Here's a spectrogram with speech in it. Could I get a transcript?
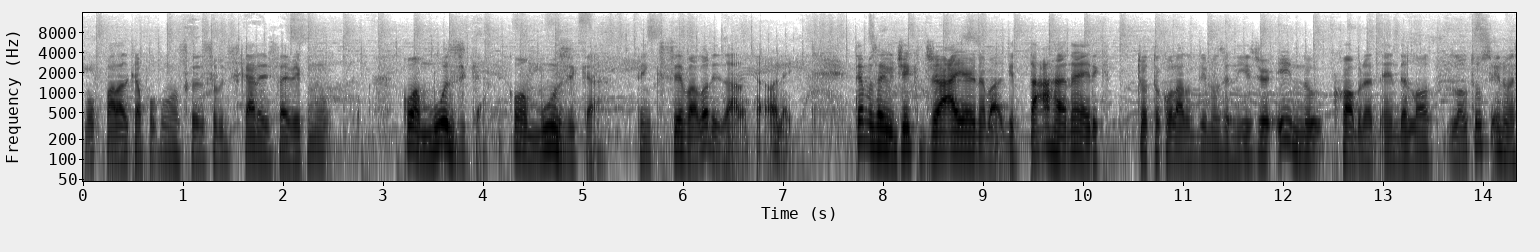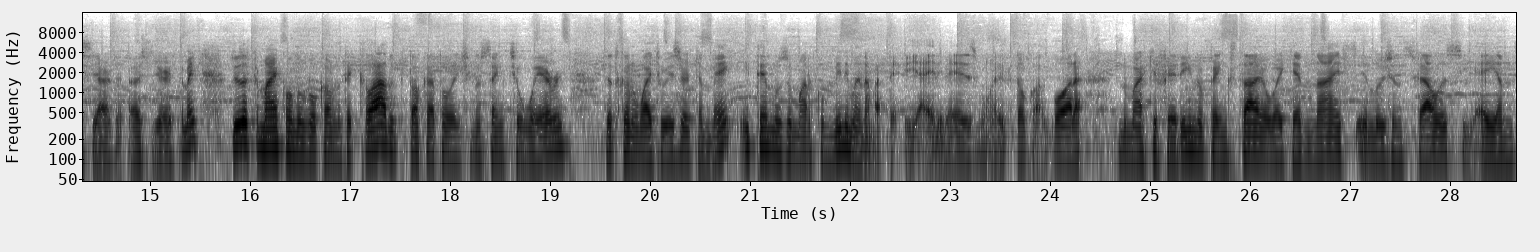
vou falar daqui a pouco umas coisas sobre esse cara, a gente vai ver como com a música, com a música tem que ser valorizada, cara, olha aí. Temos aí o Jake Dreyer na guitarra, né? Ele que tocou lá no Demons Easier e no Cobra and the Lotus e no SGR, também. Joseph Michael no vocal no teclado, que toca atualmente no Sanctuary, já tocou no White Wizard também. E temos o Marco Miniman na bateria, ele mesmo, ele que tocou agora no Mark Ferin, no Pink Style, Wake Nice, Illusions Fallacy, Aeon's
